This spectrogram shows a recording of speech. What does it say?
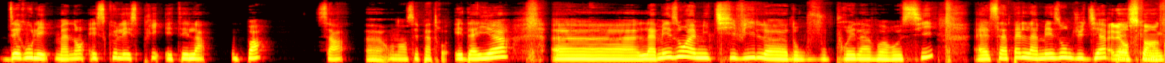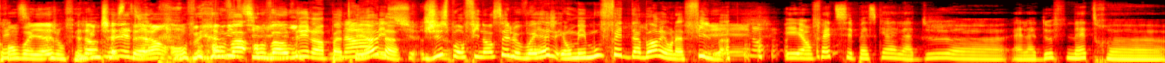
déroulée. Maintenant, est-ce que l'esprit était là ou pas? Ça, euh, on n'en sait pas trop. Et d'ailleurs, euh, la maison Amityville, euh, donc vous pourrez la voir aussi, elle s'appelle la maison du diable. Allez, on se fait un grand voyage, on fait Alors, Winchester, dire, on fait on va, on va Amityville. ouvrir un Patreon sur- juste sur- pour financer le voyage et on met Moufette d'abord et on la filme. Et en fait, c'est parce qu'elle a deux, euh, elle a deux fenêtres euh,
